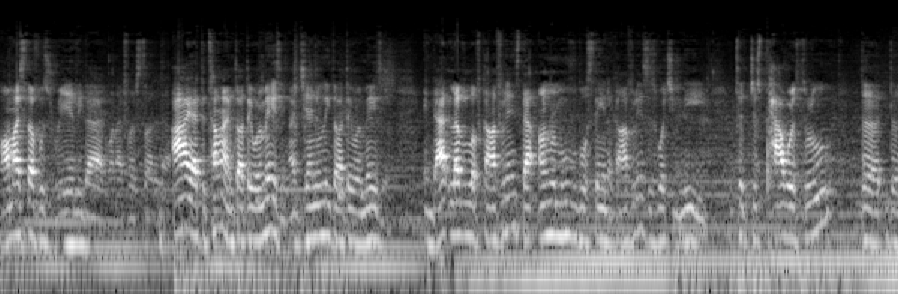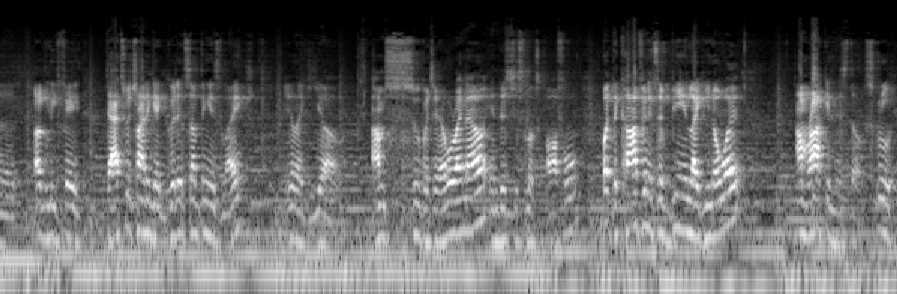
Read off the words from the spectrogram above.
all my stuff was really bad when I first started out. I at the time thought they were amazing. I genuinely thought they were amazing. And that level of confidence, that unremovable stain of confidence is what you need to just power through the the ugly phase. That's what trying to get good at something is like you're like, yo, I'm super terrible right now, and this just looks awful. But the confidence of being like, you know what? I'm rocking this though. Screw it.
